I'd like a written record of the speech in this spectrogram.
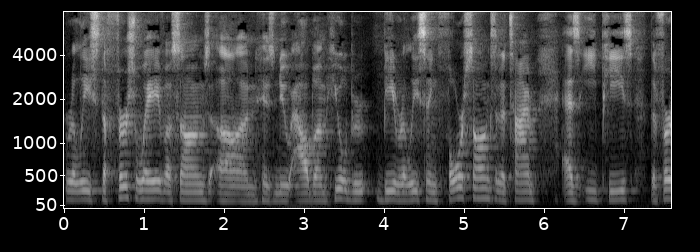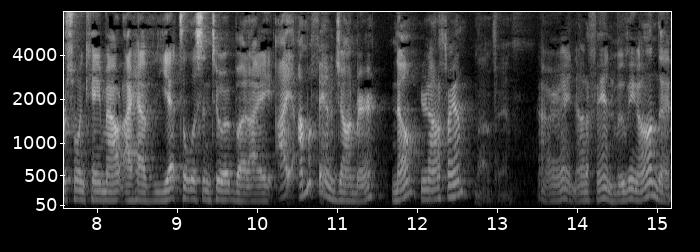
released the first wave of songs on his new album. He will be- releasing four songs at a time as EPs. The first one came out. I have yet to listen to it, but I, I I'm a fan of John Mayer. No, you're not a fan. Not a fan. All right, not a fan. Moving on then.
